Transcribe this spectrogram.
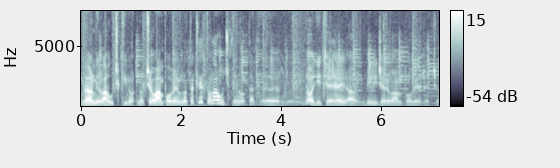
veľmi lahúčky. No, no čo vám poviem, no tak je to lahúčky, no tak e, dojdite, hej, a villager vám povie, že čo.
